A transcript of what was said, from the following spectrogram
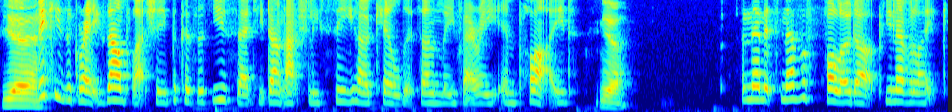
yeah. Vicky's a great example actually because as you said, you don't actually see her killed, it's only very implied. yeah. And then it's never followed up. You never like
